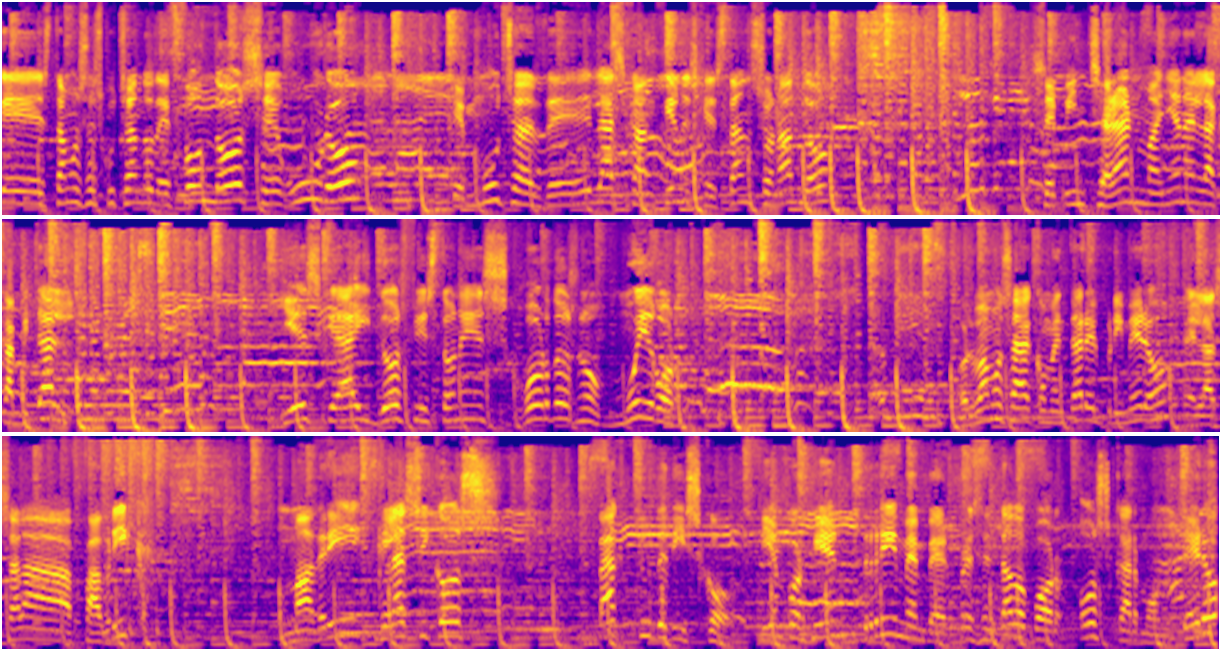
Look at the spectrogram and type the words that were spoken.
Que estamos escuchando de fondo, seguro que muchas de las canciones que están sonando se pincharán mañana en la capital. Y es que hay dos fiestones gordos, no, muy gordos. Os vamos a comentar el primero en la sala Fabric, Madrid Clásicos Back to the Disco, 100% Remember, presentado por Oscar Montero.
